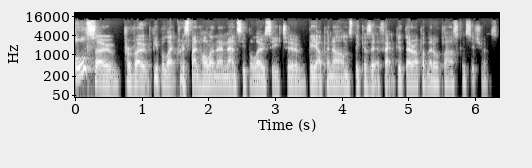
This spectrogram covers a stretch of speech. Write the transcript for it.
also provoked people like Chris Van Hollen and Nancy Pelosi to be up in arms because it affected their upper middle class constituents.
